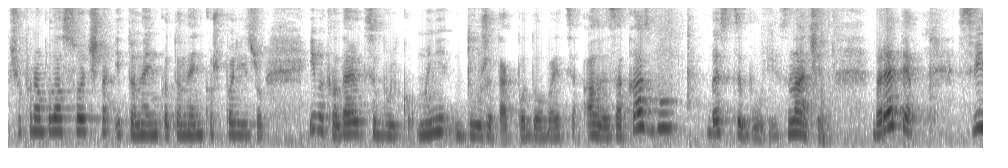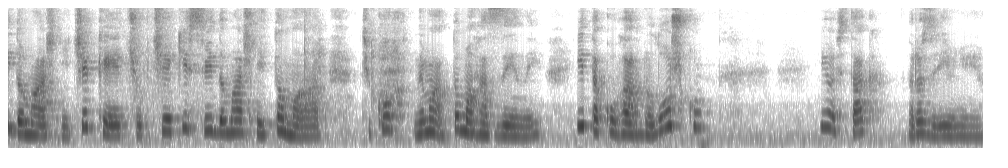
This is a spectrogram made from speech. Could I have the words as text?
щоб вона була сочна, і тоненько-тоненько ж поріжу. І викладаю цибульку. Мені дуже так подобається. Але заказ був без цибулі. Значить, берете свій домашній чи кетчуп, чи якийсь свій домашній томат, чи кох нема, то магазинний. І таку гарну ложку. І ось так розрівнюю.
